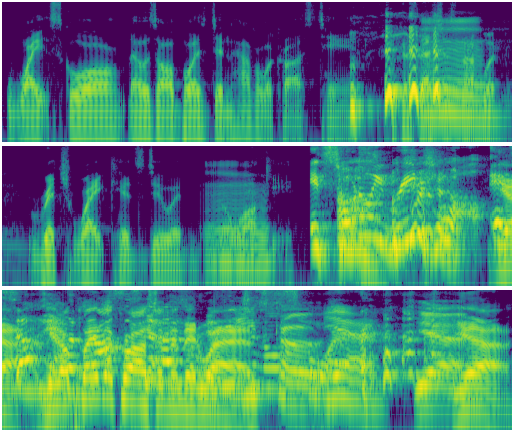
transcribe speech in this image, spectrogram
white school that was all boys didn't have a lacrosse team because that's just not mm. what rich white kids do in mm. Milwaukee. It's totally regional. It's Yeah, so, you don't play lacrosse in the Midwest. regional East Coast. sport. Yeah. yeah. Yeah,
